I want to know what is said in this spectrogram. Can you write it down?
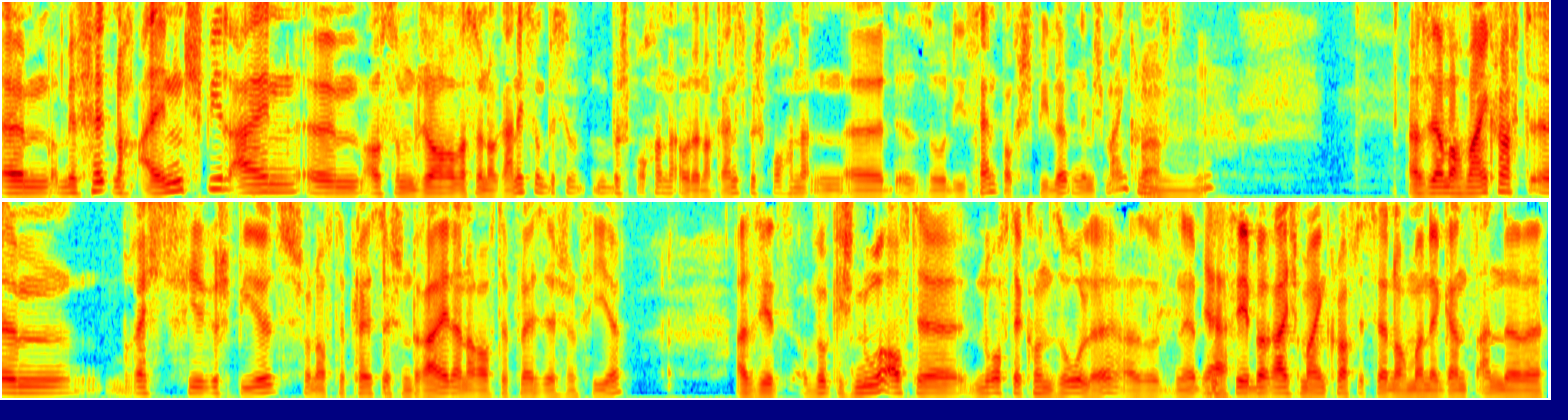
ähm, mir fällt noch ein Spiel ein ähm, aus dem Genre, was wir noch gar nicht so ein bisschen besprochen oder noch gar nicht besprochen hatten, äh, so die Sandbox-Spiele, nämlich Minecraft. Mhm. Also wir haben auch Minecraft ähm, recht viel gespielt, schon auf der PlayStation 3, dann auch auf der PlayStation 4. Also jetzt wirklich nur auf der nur auf der Konsole, also ne, ja. PC-Bereich Minecraft ist ja noch mal eine ganz andere,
